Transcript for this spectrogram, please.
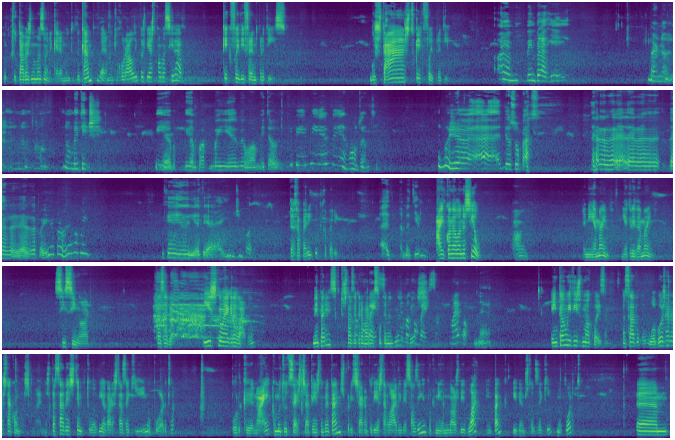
Porque tu estavas numa zona que era muito de campo, era muito rural e depois vieste para uma cidade. O que é que foi diferente para ti isso? Gostaste? O que é que foi para ti? Olha, vim para aqui, mas não, não, não, não me diz. Vinha, vinha para a companhia do meu homem e tal, e vinha, vinha, vinha contente. Depois ah, deu-se o caso da, rapariga, pronto, eu não vim. Fiquei ali até irmos embora. Da rapariga? Que rapariga? A, a Matilde, Ai, quando ela nasceu? Ai, a minha mãe, minha querida mãe. Sim, senhor. Estás a ver? E isto não é gravado? Nem parece que tu estás a gravar conversa. absolutamente É nada, uma vês? conversa, não é bom? né? Então, e diz-me uma coisa. Passado, o avô já não está connosco, não é? Mas passado este tempo todo, e agora estás aqui no Porto, porque, não é? Como tu disseste, já tens 90 anos, por isso já não podias estar lá a viver sozinha, porque nenhum de nós vive lá, em Punk, vivemos todos aqui, no Porto. Ahm,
